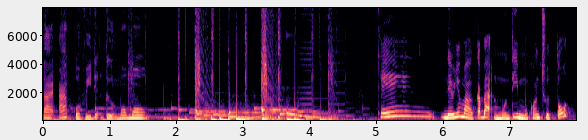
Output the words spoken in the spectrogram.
tại app của ví điện tử Momo. Thế nếu như mà các bạn muốn tìm một con chuột tốt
